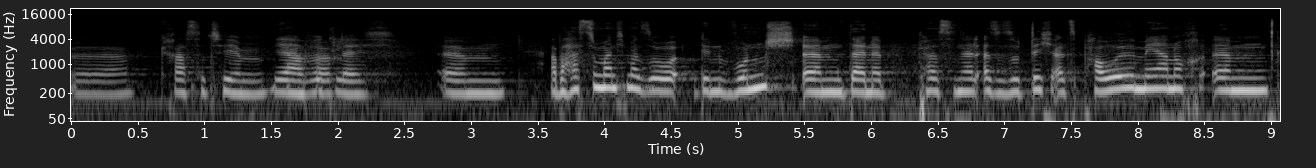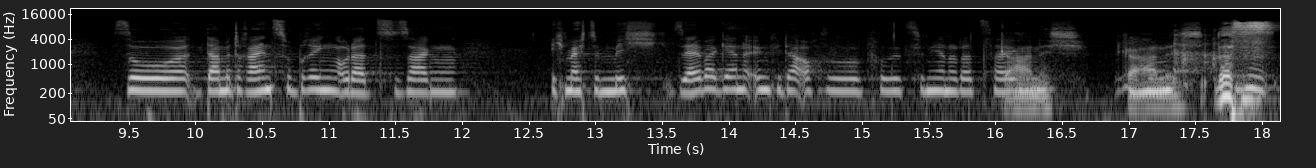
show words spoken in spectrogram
äh, krasse Themen. Ja, einfach. wirklich. Ähm, aber hast du manchmal so den Wunsch, ähm, deine personell, also so dich als Paul mehr noch ähm, so damit reinzubringen oder zu sagen, ich möchte mich selber gerne irgendwie da auch so positionieren oder zeigen? Gar nicht. Gar nicht. Das ist,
